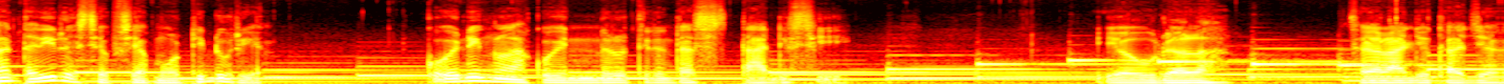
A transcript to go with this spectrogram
kan tadi udah siap-siap mau tidur ya? Kok ini ngelakuin rutinitas tadi sih? Ya udahlah, saya lanjut aja.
